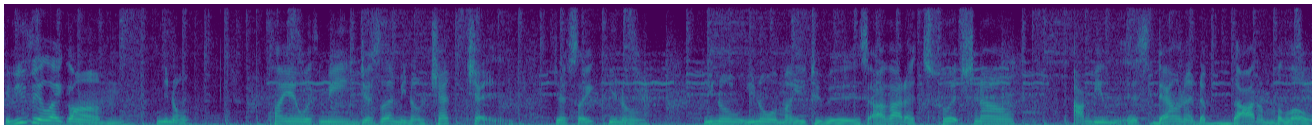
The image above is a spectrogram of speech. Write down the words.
if you feel like um you know playing with me just let me know. Check check just like you know you know you know what my youtube is. I got a twitch now i'll be it's down at the bottom below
